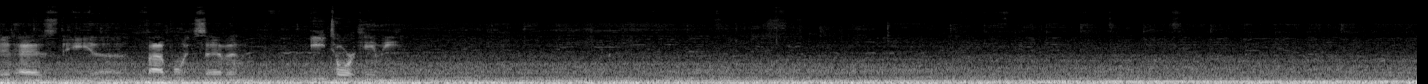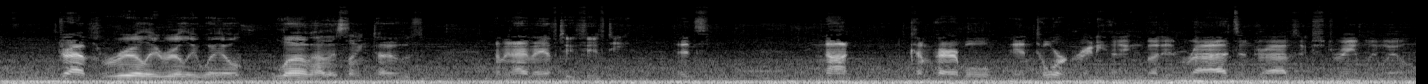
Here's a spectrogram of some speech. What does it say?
It has the uh, 5.7 e-torque Hemi. Drives really, really well. Love how this thing tows. I mean, I have an F-250. It's not comparable in torque or anything, but it rides and drives extremely well.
